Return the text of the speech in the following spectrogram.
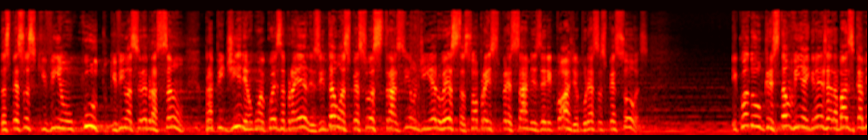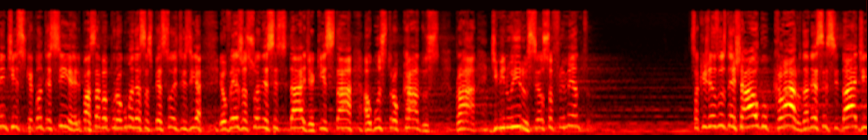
das pessoas que vinham ao culto, que vinham à celebração, para pedirem alguma coisa para eles. Então as pessoas traziam dinheiro extra só para expressar misericórdia por essas pessoas. E quando um cristão vinha à igreja, era basicamente isso que acontecia. Ele passava por alguma dessas pessoas e dizia: Eu vejo a sua necessidade, aqui está alguns trocados para diminuir o seu sofrimento. Só que Jesus deixa algo claro da necessidade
